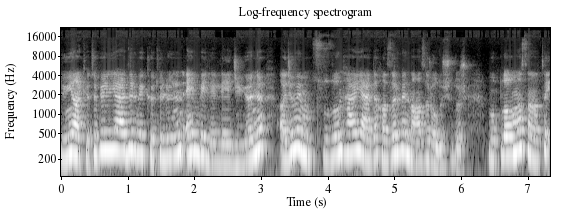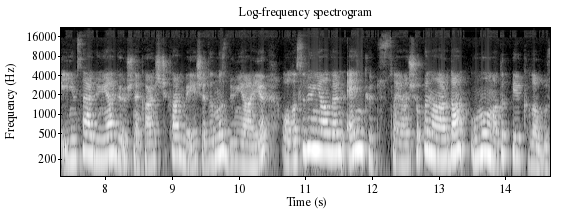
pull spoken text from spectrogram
Dünya kötü bir yerdir ve kötülüğünün en belirleyici yönü acı ve mutsuzluğun her yerde hazır ve nazır oluşudur. Mutlu olma sanatı iyimser dünya görüşüne karşı çıkan ve yaşadığımız dünyayı olası dünyaların en kötüsü sayan Schopenhauer'dan umulmadık bir kılavuz.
